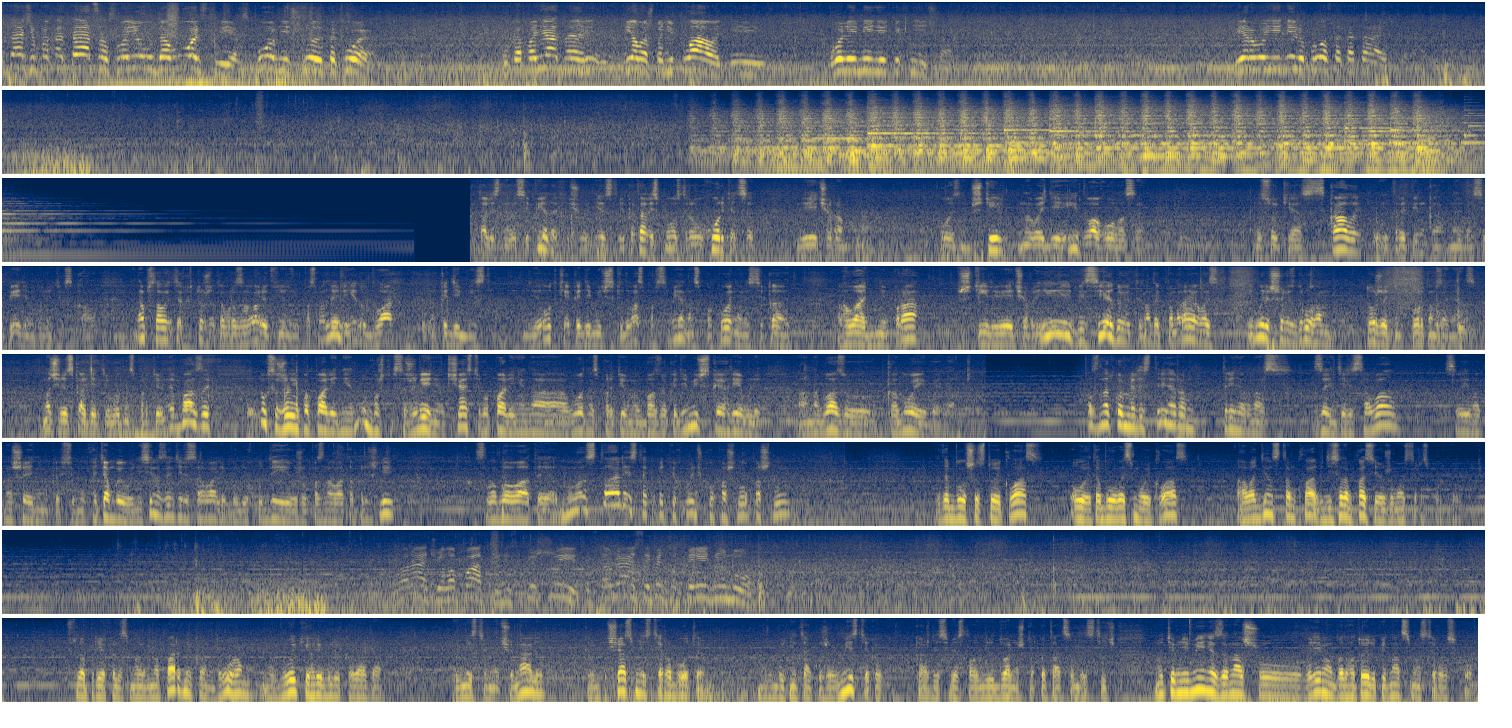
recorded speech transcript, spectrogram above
Задача покататься в свое удовольствие, вспомнить, что это такое. Только понятное дело, что не плавать и более-менее технично. Первую неделю просто катаешься. Катались на велосипедах еще в детстве. Катались по острову Хортицы вечером, поздним штиль на воде и два голоса. Высокие скалы и тропинка на велосипеде вдоль этих скал. Нам стало интересно, кто же там разговаривает внизу. Посмотрели, едут два академиста. Две лодки академические, два спортсмена спокойно рассекают гладь Днепра, штиль вечер и беседуют. И нам так понравилось. И мы решили с другом тоже этим спортом заняться. Начали искать эти водно-спортивные базы. Ну, к сожалению, попали не, ну, может, к сожалению, а к счастью, попали не на водно-спортивную базу академической гребли, а на базу каноэ и байдарки. Познакомились с тренером, тренер нас заинтересовал своим отношением ко всему, хотя мы его не сильно заинтересовали, были худые, уже поздновато пришли, слабоватые, но остались, так потихонечку пошло, пошло. Это был шестой класс, о, это был восьмой класс, а в одиннадцатом классе, в десятом классе я уже мастер спорта. Лопатку, не спеши, составляешься опять под переднюю ногу. Сюда приехали с моим напарником, другом, мы в двойке гребли когда-то, вместе начинали, сейчас вместе работаем, может быть не так уже вместе, как каждый себе стал индивидуально что пытаться достичь, но тем не менее за наше время мы подготовили 15 мастеров спорта.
